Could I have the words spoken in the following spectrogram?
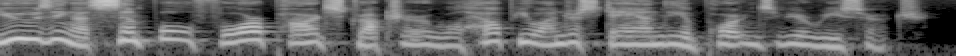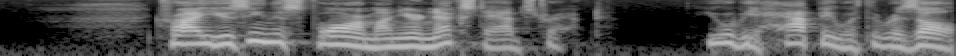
Using a simple four-part structure will help you understand the importance of your research. Try using this form on your next abstract. You will be happy with the result.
